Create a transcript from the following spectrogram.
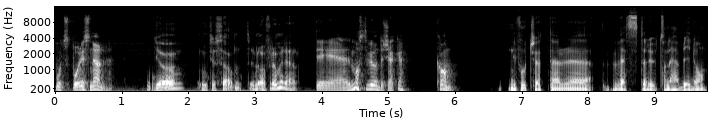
Fotspår i snön. Ja, intressant. Undrar varför de är där. Det måste vi undersöka. Kom. Ni fortsätter eh, västerut som det här blir då,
